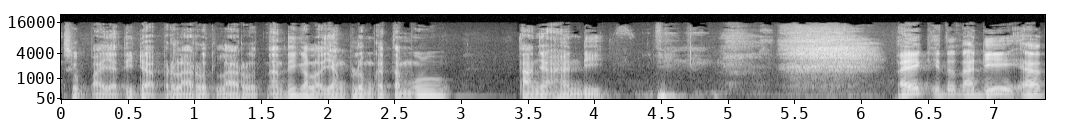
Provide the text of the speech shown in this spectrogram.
supaya tidak berlarut-larut. Nanti kalau yang belum ketemu tanya Handi. Baik, itu tadi eh,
